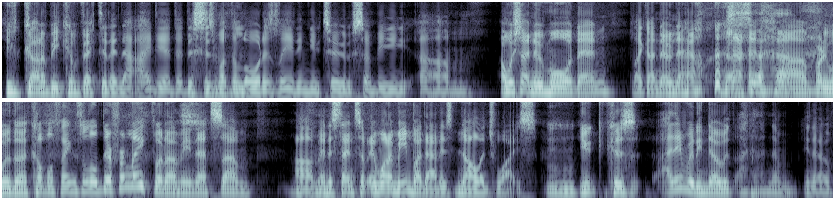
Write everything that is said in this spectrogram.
you've got to be convicted in that idea that this is what the Mhm. Lord is leading you to. So be um, I wish I knew more then, like I know now. um, probably would have done a couple things a little differently, but I mean that's um, um, in a sense of, and what I mean by that is knowledge wise. Mm-hmm. You because I didn't really know. I didn't know, you know,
